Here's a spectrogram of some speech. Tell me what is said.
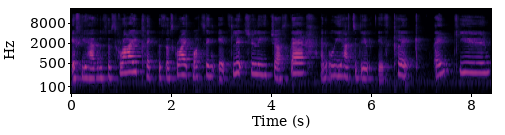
If you haven't subscribed, click the subscribe button. It's literally just there and all you have to do is click. Thank you.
